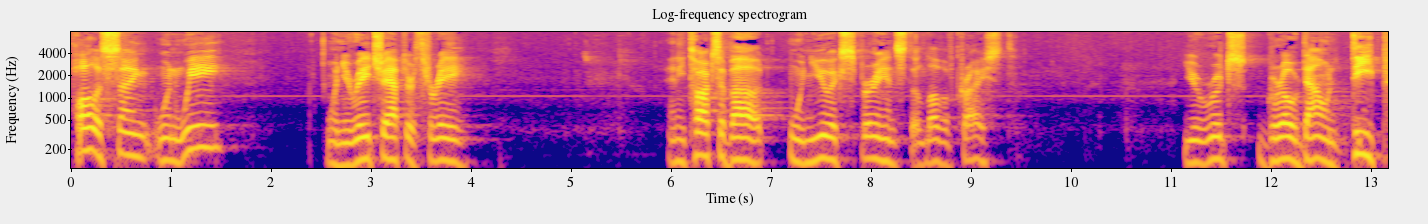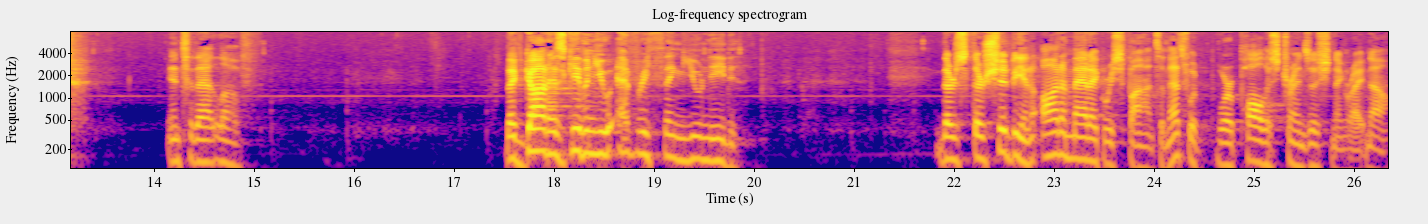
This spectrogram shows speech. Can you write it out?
Paul is saying when we, when you read chapter 3, and he talks about when you experience the love of Christ, your roots grow down deep into that love. That God has given you everything you need. There's, there should be an automatic response, and that's what, where Paul is transitioning right now.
